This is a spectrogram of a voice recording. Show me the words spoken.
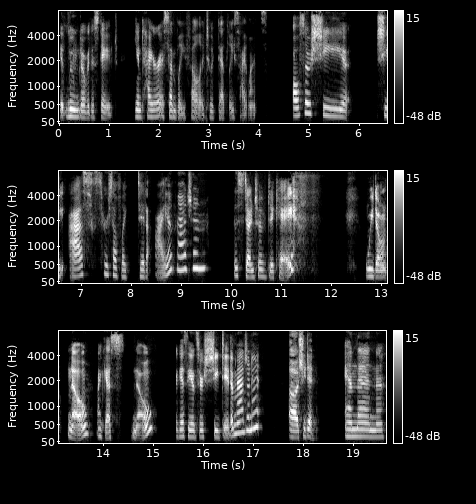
it loomed over the stage. The entire assembly fell into a deadly silence. Also, she she asks herself, like, did I imagine the stench of decay? we don't know. I guess no. I guess the answer is she did imagine it. Uh, she did. And then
